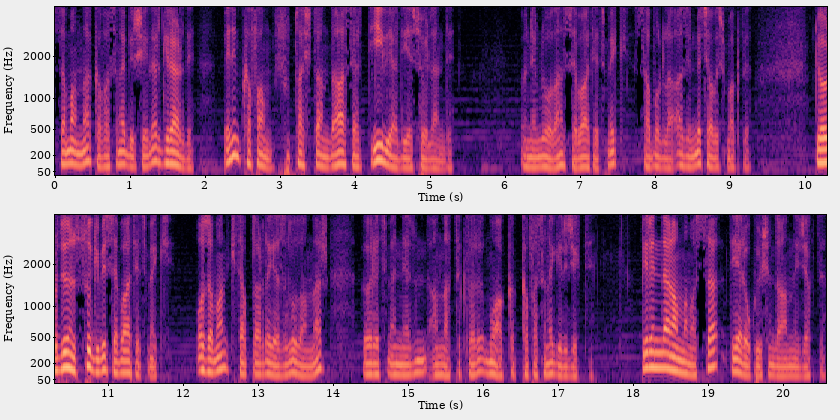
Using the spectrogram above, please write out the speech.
zamanla kafasına bir şeyler girerdi benim kafam şu taştan daha sert değil ya diye söylendi. Önemli olan sebat etmek, sabırla, azimle çalışmaktı. Gördüğün su gibi sebat etmek. O zaman kitaplarda yazılı olanlar öğretmenlerin anlattıkları muhakkak kafasına girecekti. Birinden anlamazsa diğer okuyuşunda anlayacaktı.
